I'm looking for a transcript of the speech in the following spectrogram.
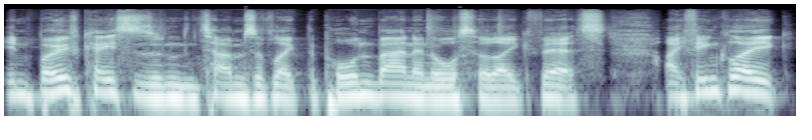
in both cases in terms of like the porn ban and also like this, I think like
